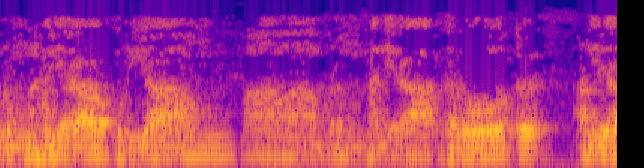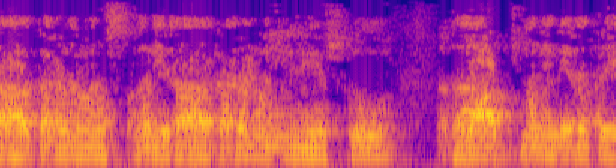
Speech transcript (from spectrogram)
బ్రహ్మ నిరాకుర్యాం బ్రహ్మ నిరాకరో కరోత్ అనిరాకరణమస్వనిరాకరణం మేస్తు తదాత్మని నిరతే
